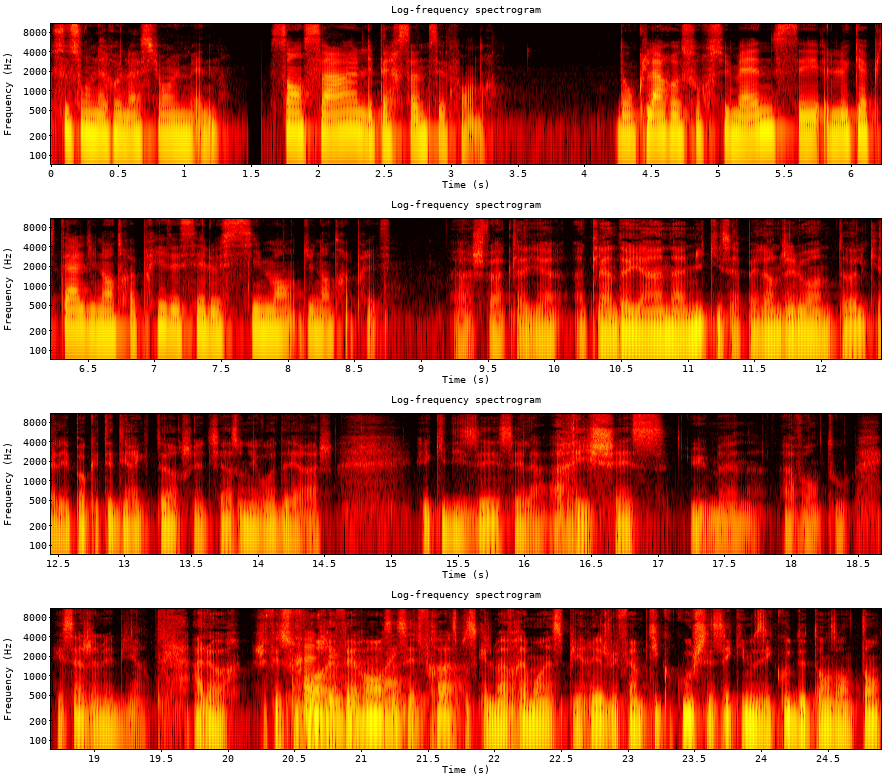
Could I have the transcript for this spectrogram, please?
ce sont les relations humaines. Sans ça, les personnes s'effondrent. Donc la ressource humaine, c'est le capital d'une entreprise et c'est le ciment d'une entreprise. Euh, je fais un clin, d'œil à un ami qui s'appelle Angelo Antol, qui à l'époque était directeur chez Tias au niveau des RH, et qui disait c'est la richesse humaine avant tout. Et ça, j'aimais bien. Alors, je fais souvent référence à cette phrase parce qu'elle m'a vraiment inspiré. Je lui fais un petit coucou, je sais qui nous écoute de temps en temps.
